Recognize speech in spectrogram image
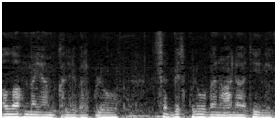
اللهم يا مقلب القلوب ثبت قلوبنا على دينك.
